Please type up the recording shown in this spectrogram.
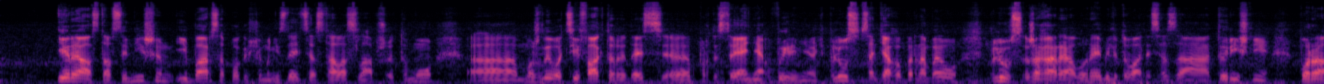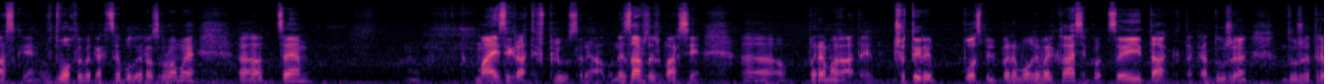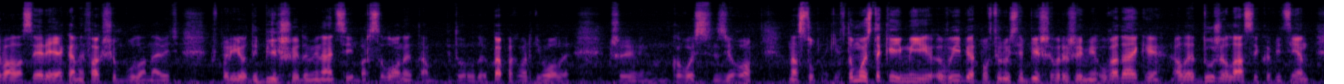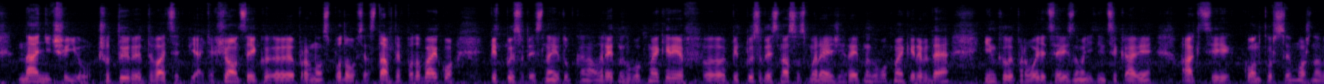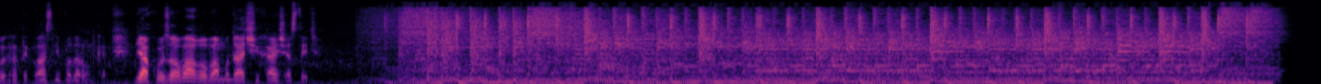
і Реал став сильнішим, і Барса поки що, мені здається, стала слабшою. Тому, можливо, ці фактори десь е, протистояння вирівняють. Плюс Сантьяго Бернабеу, плюс жага Реалу реабілітуватися за торічні поразки. В двох випадках це були розгроми. Е, Це має зіграти в плюс Реалу. Не завжди ж Барсі е, перемагати. Чотири поспіль перемоги в Ель Класіко це і так така дуже дуже тривала серія, яка не факт, що була навіть в періоди більшої домінації Барселони, там під орудою Пепа Гвардіоли чи когось з його наступників. Тому ось такий мій вибір. Повторюся, більше в режимі угадайки, але дуже ласий коефіцієнт на нічию 4,25. Якщо вам цей е, прогноз сподобався, ставте вподобайку, підписуйтесь на YouTube канал рейтингу букмекерів, е, підписуйтесь на соцмережі рейтингу букмекерів, де інколи проводяться різноманітні цікаві акції, конкурси, можна виграти класні подарунки. Дякую за увагу, вам удачі, хай щастить.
